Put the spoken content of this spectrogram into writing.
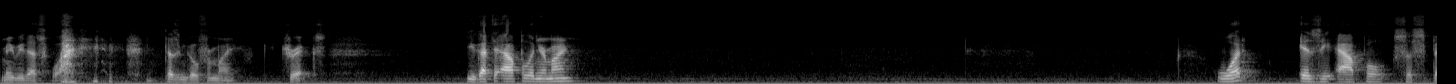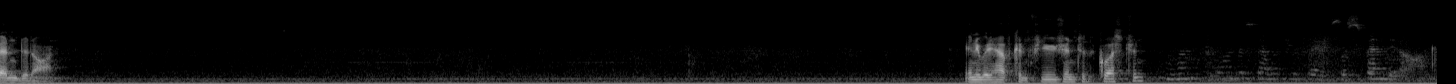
maybe that's why. it doesn't go for my tricks. You got the apple in your mind? What is the apple suspended on? Anybody have confusion to the question? Mm-hmm. I don't understand what you're saying. Suspended on.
